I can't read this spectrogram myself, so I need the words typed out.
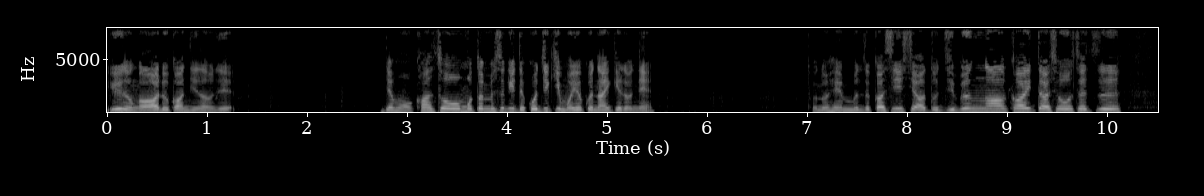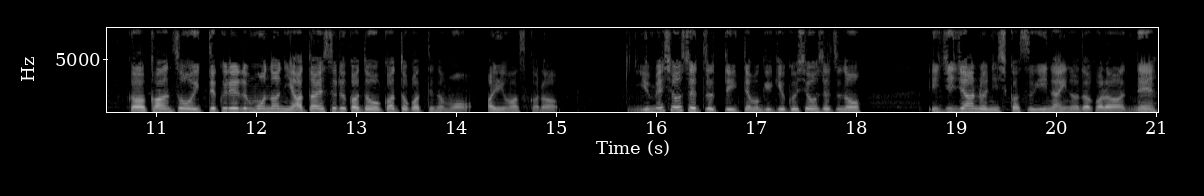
いうのがある感じなので。でも感想を求めすぎて古事記も良くないけどね。その辺難しいし、あと自分が書いた小説が感想を言ってくれるものに値するかどうかとかっていうのもありますから、夢小説って言っても結局小説の一ジャンルにしか過ぎないのだからね。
